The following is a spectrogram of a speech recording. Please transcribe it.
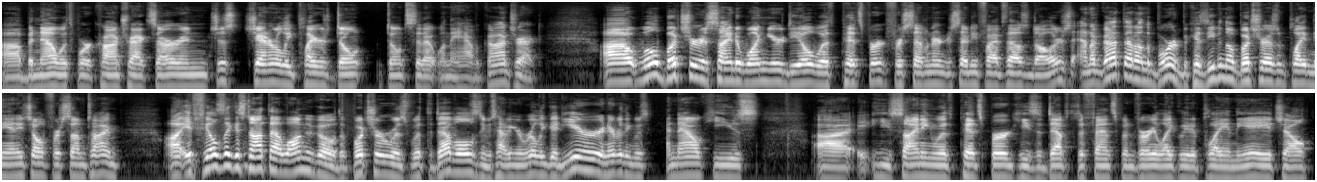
uh, but now with where contracts are, and just generally players don't don't sit out when they have a contract. Uh, Will Butcher has signed a one-year deal with Pittsburgh for seven hundred seventy-five thousand dollars, and I've got that on the board because even though Butcher hasn't played in the NHL for some time, uh, it feels like it's not that long ago. The Butcher was with the Devils; he was having a really good year, and everything was. And now he's uh, he's signing with Pittsburgh. He's a depth defenseman, very likely to play in the AHL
